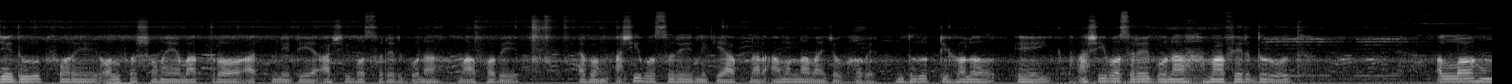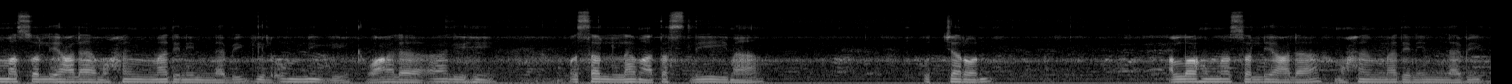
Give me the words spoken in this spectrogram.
যে দুরুদ পরে অল্প সময়ে মাত্র আট মিনিটে আশি বছরের গুনাহ মাফ হবে। এবং আশি বছরে নাকি আপনার আমল নামায় যোগ হবে দুরুদটি হলো এই আশি বছরের গুনাহ মাফের দুরুদ اللهم صل على محمد النبي الأمي وعلى آله وسلم تسليما উচ্চারণ اللهم صل على محمد النبي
